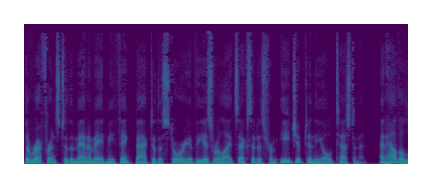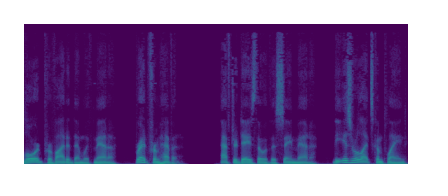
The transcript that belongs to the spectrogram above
The reference to the manna made me think back to the story of the Israelites' exodus from Egypt in the Old Testament, and how the Lord provided them with manna, bread from heaven. After days, though, of the same manna, the Israelites complained,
